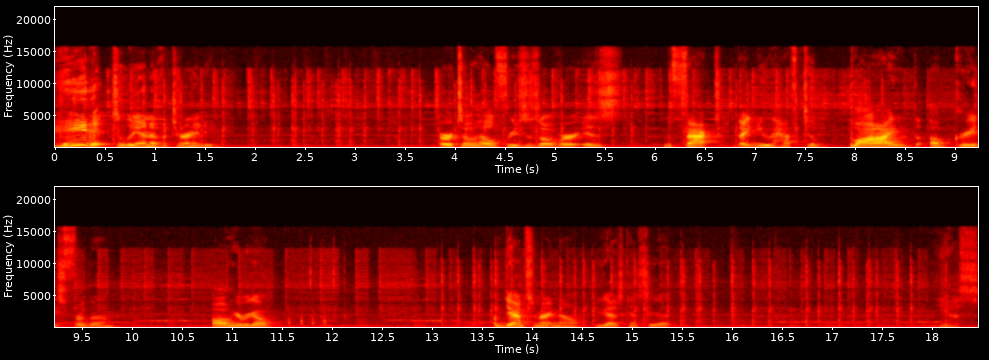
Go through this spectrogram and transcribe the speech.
hate it till the end of eternity or till hell freezes over is the fact that you have to buy the upgrades for them. Oh, here we go. I'm dancing right now. You guys can't see it. Yes.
